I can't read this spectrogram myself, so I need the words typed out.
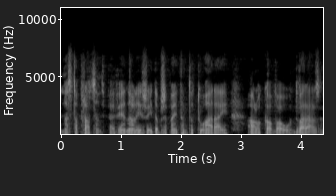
na 100% pewien, ale jeżeli dobrze pamiętam, to tu alokował dwa razy.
